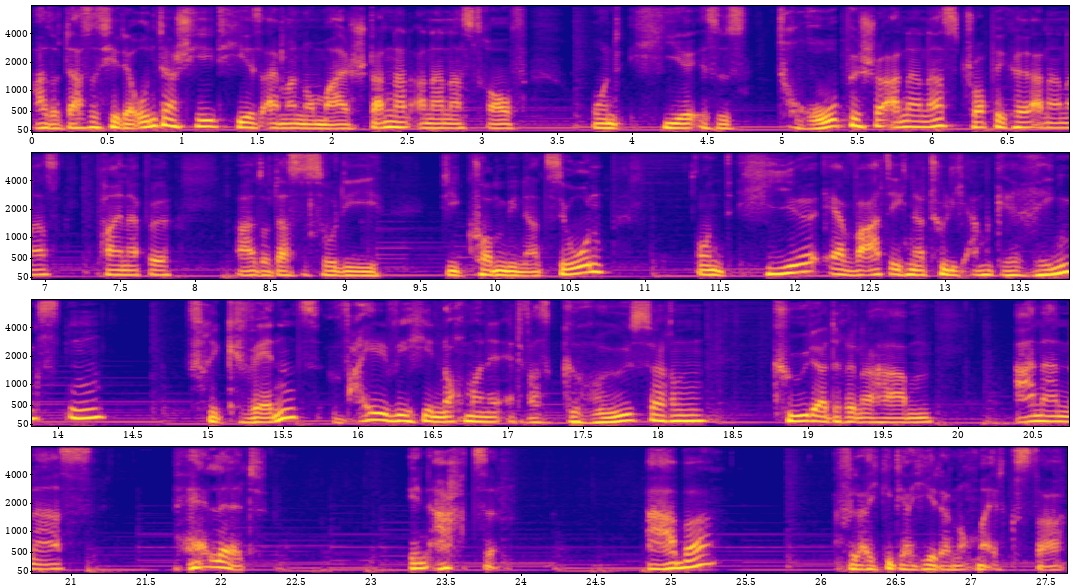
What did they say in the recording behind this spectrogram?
Also das ist hier der Unterschied. Hier ist einmal normal Standard-Ananas drauf und hier ist es tropische Ananas, Tropical Ananas, Pineapple. Also das ist so die, die Kombination. Und hier erwarte ich natürlich am geringsten Frequenz, weil wir hier nochmal einen etwas größeren Köder drin haben. Ananas Pellet in 18. Aber vielleicht geht ja hier dann nochmal extra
